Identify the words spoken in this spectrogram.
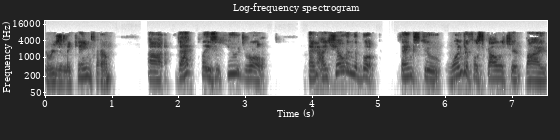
originally came from. Uh, that plays a huge role, and I show in the book, thanks to wonderful scholarship by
